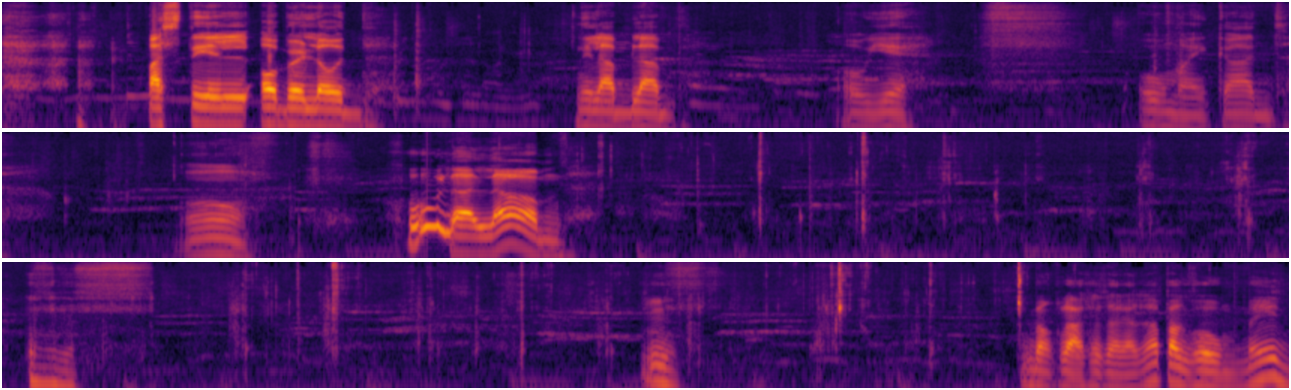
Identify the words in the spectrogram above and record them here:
Pastil overload. Nilablab. Oh yeah. Oh my God. Mm. Hulalam. Mm. Ibang klase talaga pag homemade.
